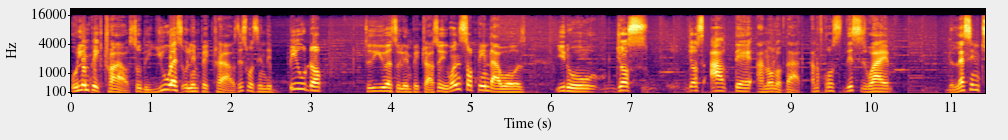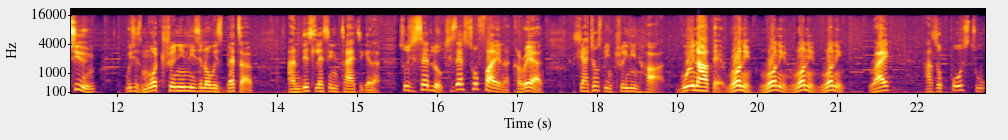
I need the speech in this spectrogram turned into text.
Olympic trials. So the US Olympic trials. This was in the build up to the US Olympic trials. So it wasn't something that was, you know, just just out there and all of that. And of course, this is why the lesson two, which is more training isn't always better, and this lesson tied together. So she said, look, she said so far in her career, she had just been training hard, going out there, running, running, running, running, right? As opposed to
